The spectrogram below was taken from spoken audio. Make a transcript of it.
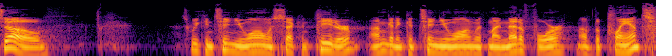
So, as we continue on with 2 Peter, I'm going to continue on with my metaphor of the plant.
